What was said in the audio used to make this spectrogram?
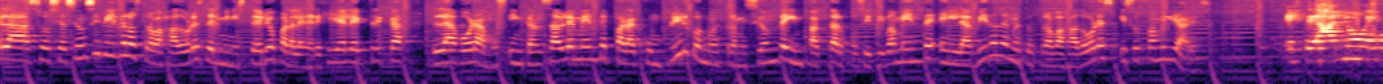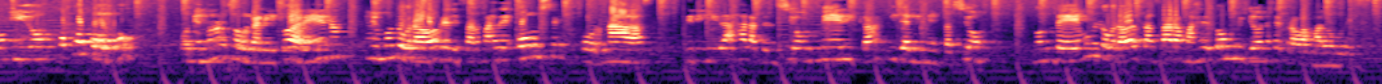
la Asociación Civil de los Trabajadores del Ministerio para la Energía Eléctrica laboramos incansablemente para cumplir con nuestra misión de impactar positivamente en la vida de nuestros trabajadores y sus familiares. Este año hemos ido poco a poco poniendo nuestro granito de arena. Hemos logrado realizar más de 11 jornadas dirigidas a la atención médica y de alimentación, donde hemos logrado alcanzar a más de 2 millones de trabajadores.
